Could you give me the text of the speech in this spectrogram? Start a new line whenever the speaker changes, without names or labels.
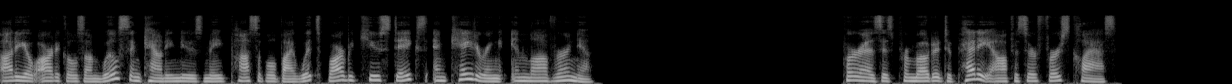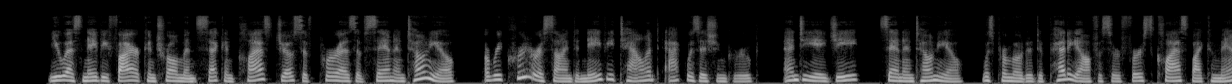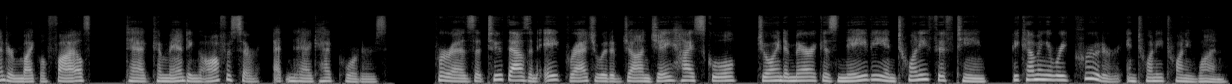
Audio articles on Wilson County News made possible by Witt's Barbecue Steaks and Catering in La Vernia. Perez is promoted to Petty Officer First Class. U.S. Navy Fire Controlman Second Class Joseph Perez of San Antonio, a recruiter assigned to Navy Talent Acquisition Group, NTAG, San Antonio, was promoted to Petty Officer First Class by Commander Michael Files, TAG Commanding Officer, at NTAG Headquarters. Perez, a 2008 graduate of John Jay High School, joined America's Navy in 2015, becoming a recruiter in 2021.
